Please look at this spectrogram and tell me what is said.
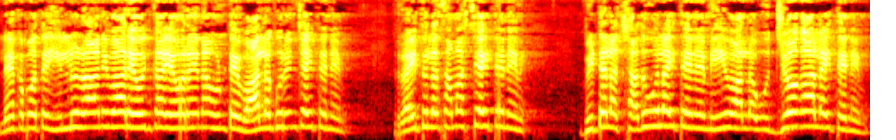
లేకపోతే ఇల్లు రాని వారు ఇంకా ఎవరైనా ఉంటే వాళ్ళ గురించి అయితేనేమి రైతుల సమస్య అయితేనేమి బిడ్డల చదువులైతేనేమి వాళ్ళ ఉద్యోగాలైతేనేమి.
